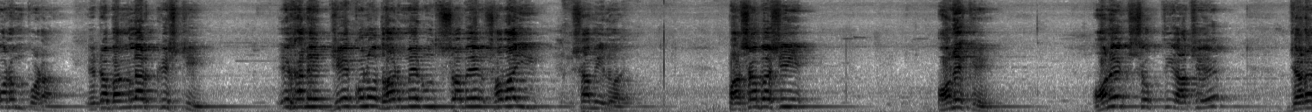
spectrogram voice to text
পরম্পরা, এটা বাংলার কৃষ্টি। এখানে যে কোনো ধর্মের উৎসবে সবাই সামিল হয়। পাশাপাশি অনেকে, অনেক শক্তি আছে যারা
